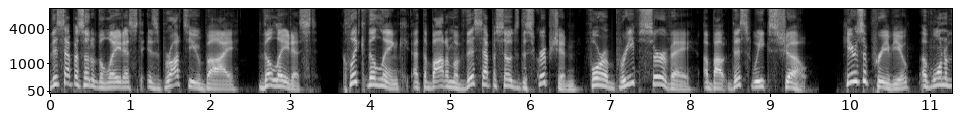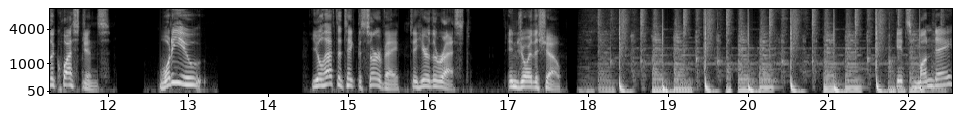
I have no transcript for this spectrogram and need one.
This episode of The Latest is brought to you by The Latest. Click the link at the bottom of this episode's description for a brief survey about this week's show. Here's a preview of one of the questions What do you. You'll have to take the survey to hear the rest. Enjoy the show. It's Monday,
